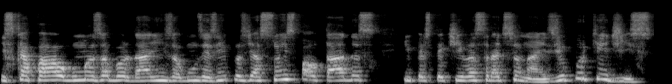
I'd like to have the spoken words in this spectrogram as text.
escapar algumas abordagens, alguns exemplos de ações pautadas em perspectivas tradicionais. E o porquê disso?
